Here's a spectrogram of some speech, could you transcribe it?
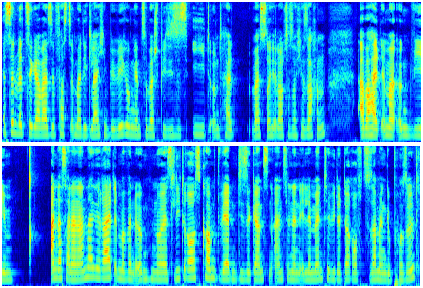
es sind witzigerweise fast immer die gleichen Bewegungen, zum Beispiel dieses Eat und halt, weißt du, lauter solche Sachen. Aber halt immer irgendwie anders aneinandergereiht. Immer wenn irgendein neues Lied rauskommt, werden diese ganzen einzelnen Elemente wieder darauf zusammengepuzzelt.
